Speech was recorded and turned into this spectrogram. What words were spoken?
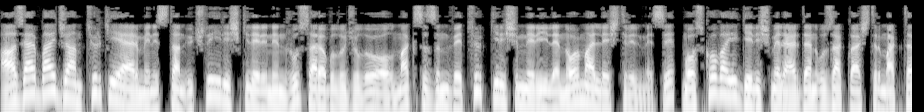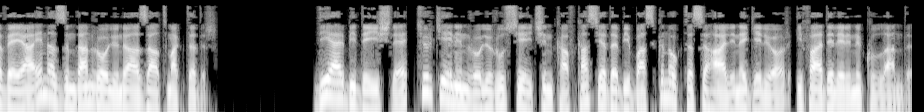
Azerbaycan-Türkiye-Ermenistan üçlü ilişkilerinin Rus arabuluculuğu olmaksızın ve Türk girişimleriyle normalleştirilmesi, Moskova'yı gelişmelerden uzaklaştırmakta veya en azından rolünü azaltmaktadır. Diğer bir deyişle, Türkiye'nin rolü Rusya için Kafkasya'da bir baskı noktası haline geliyor, ifadelerini kullandı.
